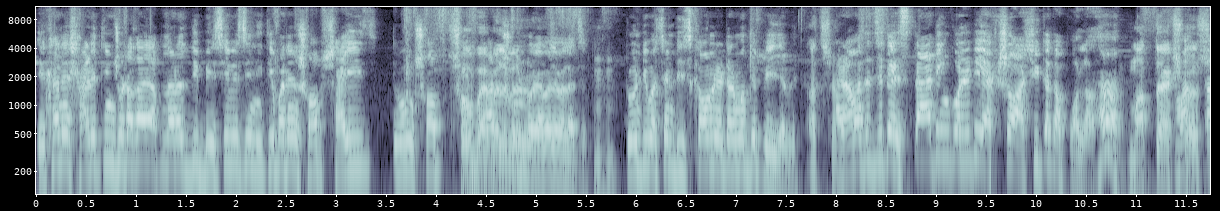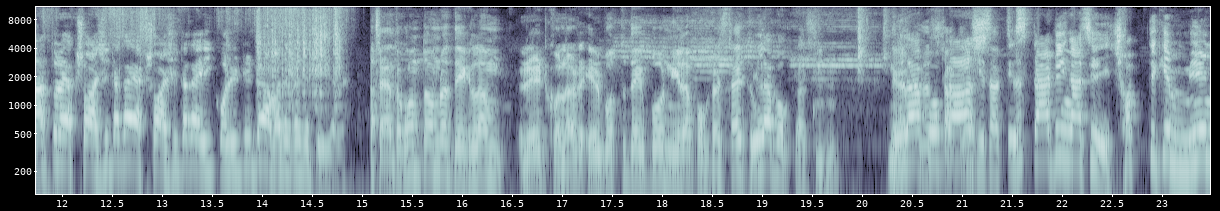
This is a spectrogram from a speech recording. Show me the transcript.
এখানে সাড়ে তিনশো টাকায় আপনারা যদি বেছে বেছে নিতে পারেন সব সাইজ এবং সব সব অ্যাভেলেবেল আছে। টোয়েন্টি পার্সেন্ট ডিসকাউন্ট এটার মধ্যে পেয়ে যাবে। আচ্ছা। আর আমাদের যেটা স্টার্টিং কোয়ালিটি একশো আশি টাকা পলা হ্যাঁ? মাত্র একশো আশি। মাত্র একশো আশি টাকা একশো আশি টাকা এই কোয়ালিটিটা আমাদের কাছে পেয়ে যাবে। আচ্ছা এতক্ষণ তো আমরা দেখলাম রেড কালার এরপর তো দেখব নীলা পোকরাজ তাই তো? নীলা পোকরাস হুম। নীলা পোকরাজ starting পোকরাস কি থাকছে? স্টার্টিং আছে। সব থেকে মেন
